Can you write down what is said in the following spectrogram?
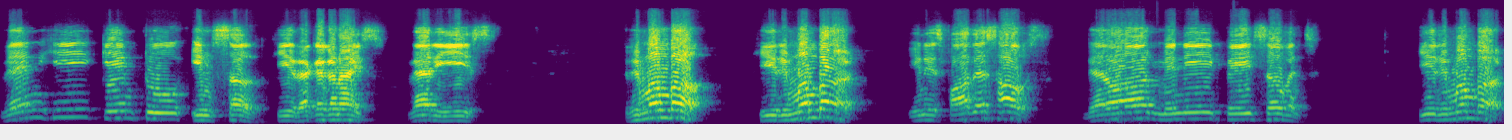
When he came to himself, he recognized where he is. Remember, he remembered in his father's house there are many paid servants. He remembered.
